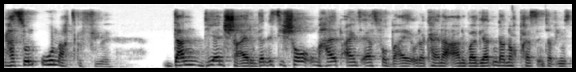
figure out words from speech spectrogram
hast so ein Ohnmachtsgefühl. Dann die Entscheidung, dann ist die Show um halb eins erst vorbei oder keine Ahnung, weil wir hatten dann noch Presseinterviews.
